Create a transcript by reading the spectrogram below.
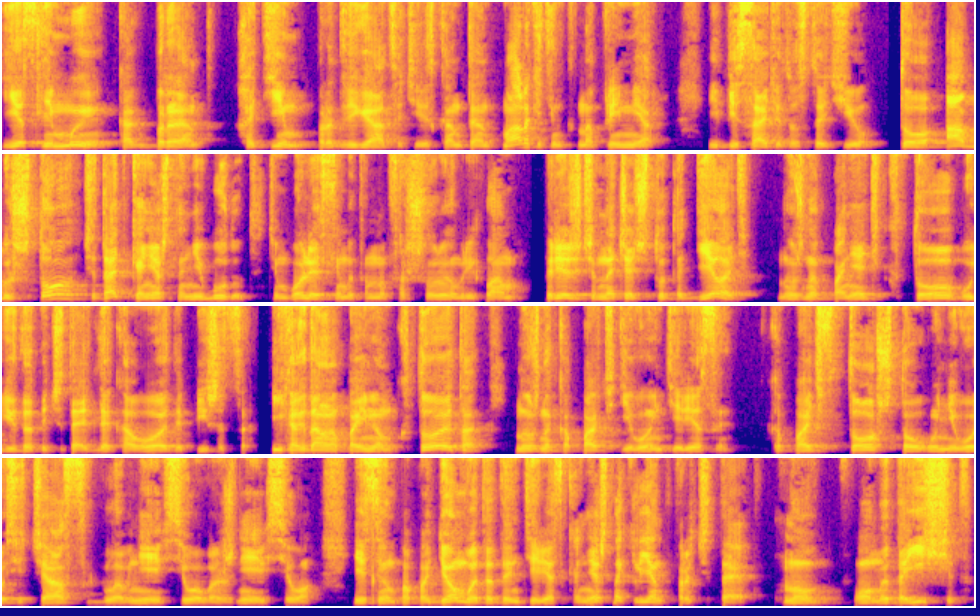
если мы, как бренд, хотим продвигаться через контент-маркетинг, например, и писать эту статью, то абы что читать, конечно, не будут. Тем более, если мы там нафаршируем рекламу. Прежде чем начать что-то делать, нужно понять, кто будет это читать, для кого это пишется. И когда мы поймем, кто это, нужно копать в его интересы копать в то, что у него сейчас главнее всего, важнее всего. Если мы попадем в этот интерес, конечно, клиент прочитает, но он это ищет.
